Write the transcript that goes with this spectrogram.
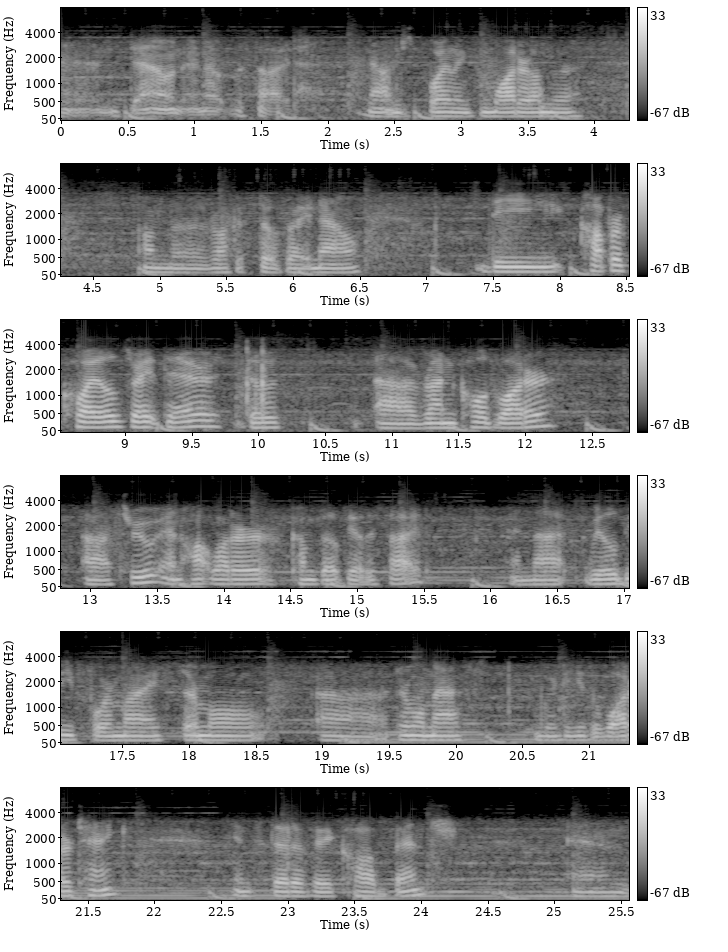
and down and out the side. Now I'm just boiling some water on the on the rocket stove right now. The copper coils right there, those uh, run cold water uh, through and hot water comes out the other side. And that will be for my thermal, uh, thermal mass. I'm going to use a water tank instead of a cob bench. And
